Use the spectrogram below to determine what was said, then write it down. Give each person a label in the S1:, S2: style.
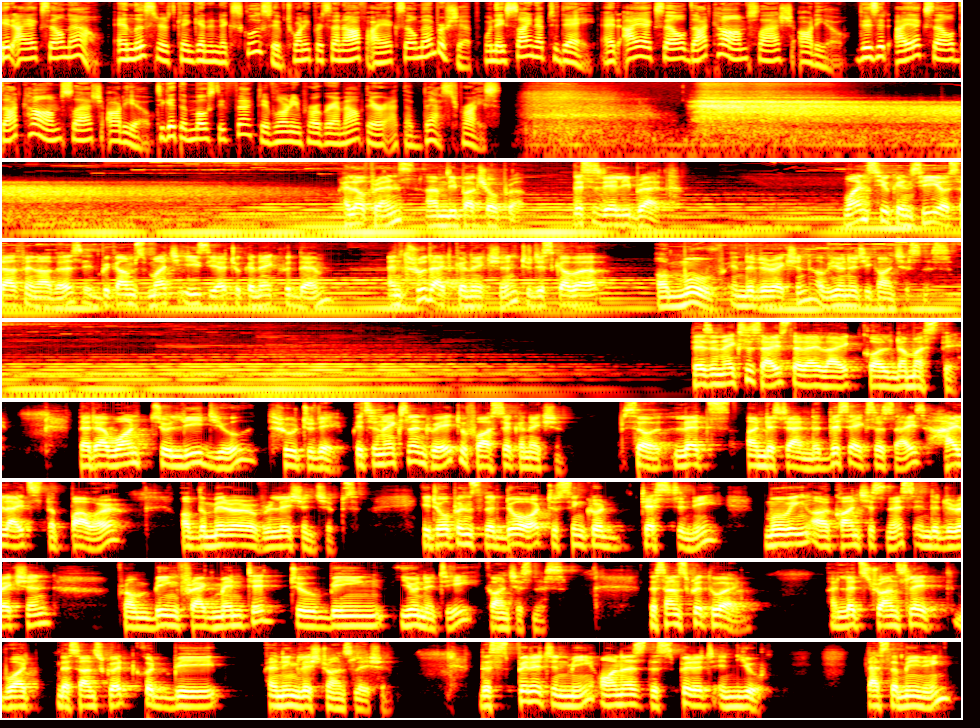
S1: Get IXL now. And listeners can get an exclusive 20% off IXL membership when they sign up today at IXL.com/audio. Visit IXL.com/audio to get the most effective learning program out there at the best price.
S2: Hello, friends. I'm Deepak Chopra. This is Daily Breath. Once you can see yourself in others, it becomes much easier to connect with them, and through that connection, to discover or move in the direction of unity consciousness. There's an exercise that I like called Namaste that I want to lead you through today. It's an excellent way to foster connection. So let's understand that this exercise highlights the power of the mirror of relationships. It opens the door to synchro destiny, moving our consciousness in the direction from being fragmented to being unity consciousness. The Sanskrit word, and let's translate what the Sanskrit could be an English translation. The spirit in me honors the spirit in you. That's the meaning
